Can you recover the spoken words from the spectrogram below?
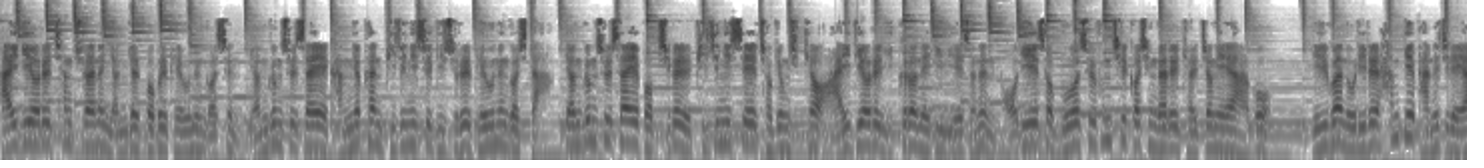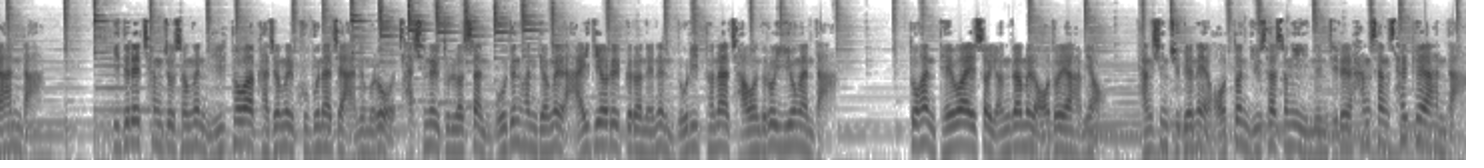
아이디어를 창출하는 연결법을 배우는 것은 연금술사의 강력한 비즈니스 기술을 배우는 것이다. 연금술사의 법칙을 비즈니스에 적용시켜 아이디어를 이끌어내기 위해서는 어디에서 무엇을 훔칠 것인가를 결정해야 하고 일과 놀이를 함께 바느질해야 한다. 이들의 창조성은 일터와 가정을 구분하지 않으므로 자신을 둘러싼 모든 환경을 아이디어를 끌어내는 놀이터나 자원으로 이용한다. 또한 대화에서 영감을 얻어야 하며 당신 주변에 어떤 유사성이 있는지를 항상 살펴야 한다.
